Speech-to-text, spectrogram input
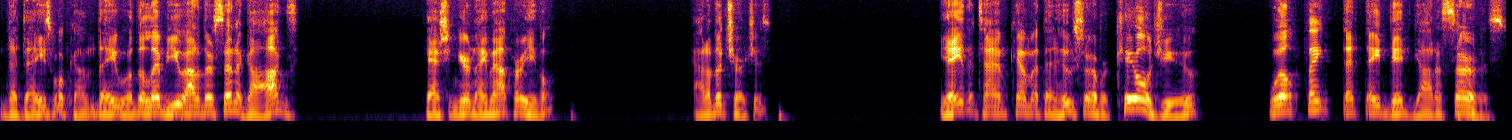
The days will come, they will deliver you out of their synagogues, casting your name out for evil, out of the churches. Yea, the time cometh that whosoever kills you will think that they did God a service.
